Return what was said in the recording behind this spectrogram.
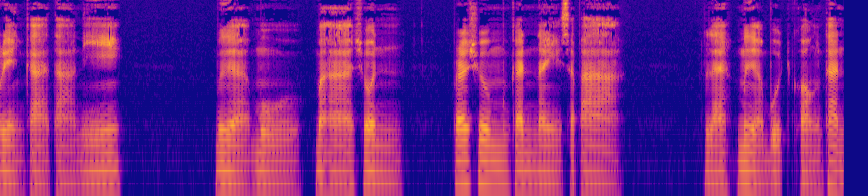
เรียนคาถานี้ เมื่อหมู่มหาชน ประชุมกันในสภา และเมื่อบุตรของท่าน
